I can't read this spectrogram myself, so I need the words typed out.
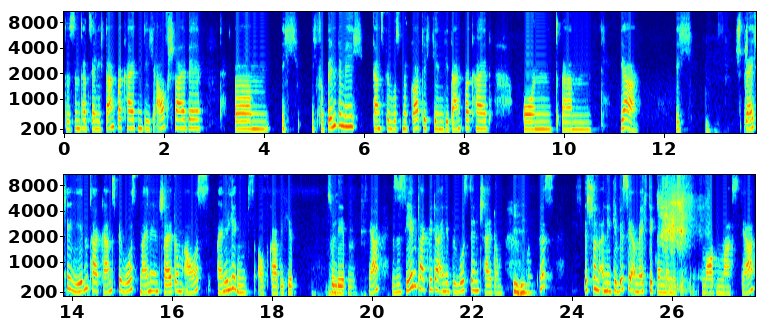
das sind tatsächlich Dankbarkeiten, die ich aufschreibe. Ähm, ich, ich verbinde mich ganz bewusst mit Gott, ich gehe in die Dankbarkeit und ähm, ja, ich spreche jeden Tag ganz bewusst meine Entscheidung aus, meine Lebensaufgabe hier zu leben. Ja, es ist jeden Tag wieder eine bewusste Entscheidung. Mhm. Und das ist schon eine gewisse Ermächtigung, wenn du das morgen machst, ja.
